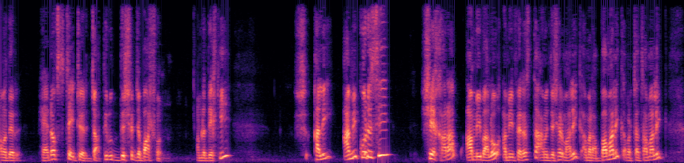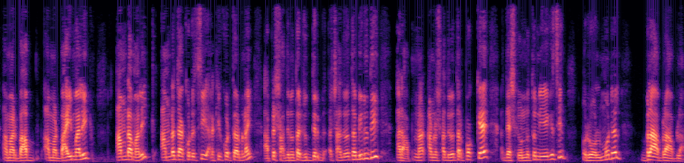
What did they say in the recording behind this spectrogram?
আমাদের হেড অফ স্টেটের জাতির উদ্দেশ্যের যে ভাষণ, আমরা দেখি খালি আমি করেছি, সে খারাপ, আমি ভালো, আমি ফেরেস্তা আমি দেশের মালিক, আমার আব্বা মালিক, আমার চাচা মালিক, আমার বাপ, আমার ভাই মালিক, আমরা মালিক, আমরা যা করেছি আর কি করতে পারব নাই। আপনি স্বাধীনতা যুদ্ধের, স্বাধীনতা বিরোধী আর আপনার, আমরা স্বাধীনতার পক্ষে দেশকে উন্নত নিয়ে গেছি role model blah blah blah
